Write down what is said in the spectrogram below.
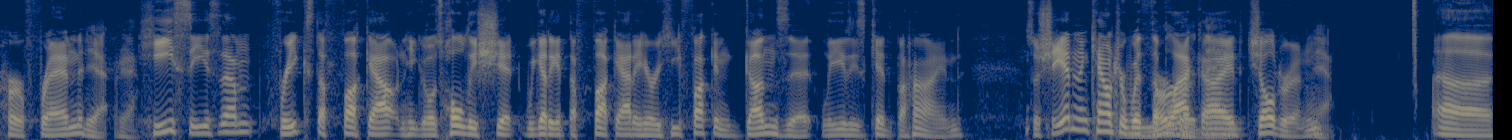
her friend. Yeah, yeah. He sees them, freaks the fuck out, and he goes, "Holy shit, we got to get the fuck out of here." He fucking guns it, leaves these kids behind. So she had an encounter with the black-eyed children. Yeah. Uh,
